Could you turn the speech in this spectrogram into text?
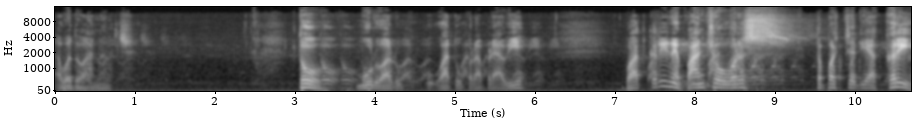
આ બધો આનંદ છે. તો મૂળ વાત ઉપર આપણે આવીએ. વાત કરીને પાંચસો વર્ષ તપશ્ચર્યા કરી.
